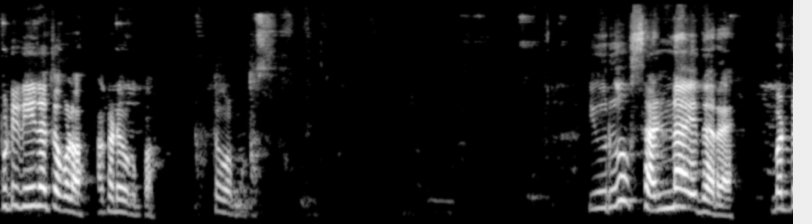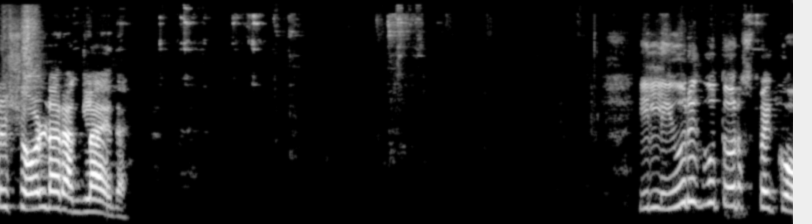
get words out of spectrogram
ಪುಟಿ ನೀನೇ ತಗೊಳ್ಳೋ ಆ ಕಡೆ ಹೋಗಪ್ಪ. ತಗೊಂಬ ಇವರು ಸಣ್ಣ ಇದ್ದಾರೆ ಬಟ್ ಶೋಲ್ಡರ್ ಅಗ್ಲ ಇದೆ. ಇಲ್ಲಿ ಇವರಿಗೂ ತೋರಿಸ್ಬೇಕು.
